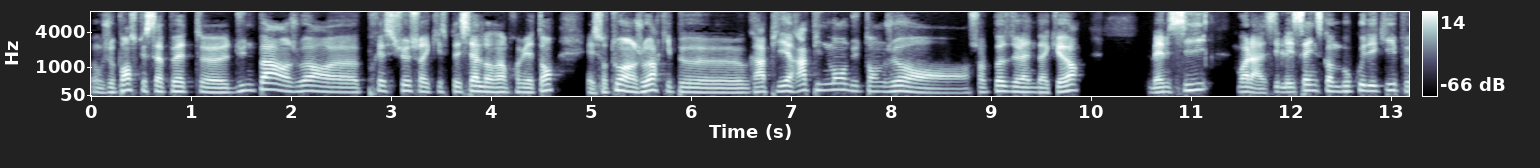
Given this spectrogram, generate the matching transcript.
Donc je pense que ça peut être euh, d'une part un joueur précieux sur l'équipe spéciale dans un premier temps et surtout un joueur qui peut grappiller rapidement du temps de jeu en, sur le poste de linebacker, même si voilà, les Saints comme beaucoup d'équipes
